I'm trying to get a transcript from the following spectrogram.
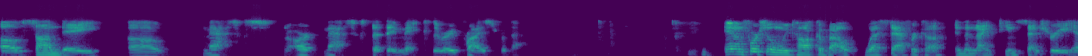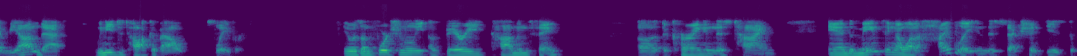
of Sande uh, masks, art masks that they make. They're very prized for that. And unfortunately, when we talk about West Africa in the 19th century and beyond that, we need to talk about slavery. It was unfortunately a very common thing uh, occurring in this time. And the main thing I want to highlight in this section is the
